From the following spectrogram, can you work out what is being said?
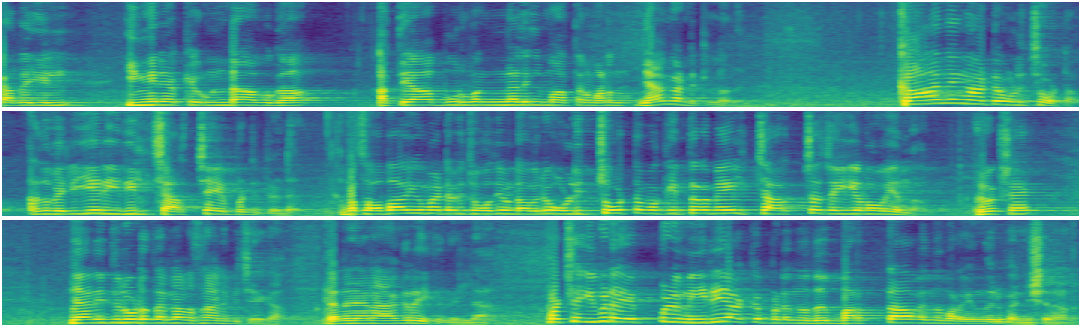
കഥയിൽ ഇങ്ങനെയൊക്കെ ഉണ്ടാവുക അത്യാപൂർവങ്ങളിൽ മാത്രമാണ് ഞാൻ കണ്ടിട്ടുള്ളത്. കാഞ്ഞങ്ങാട്ടെ ഒളിച്ചോട്ടം. അത് വലിയ രീതിയിൽ ചർച്ച ചെയ്യപ്പെട്ടിട്ടുണ്ട്. അപ്പൊ സ്വാഭാവികമായിട്ടൊരു ചോദ്യം ഉണ്ടാവും ഒരു ഒളിച്ചോട്ടമൊക്കെ ഇത്രമേൽ ചർച്ച ചെയ്യണോ എന്ന്. ഒരുപക്ഷെ ഞാൻ ഇതിലൂടെ തന്നെ അവസാനിപ്പിച്ചേക്കാം. കാരണം ഞാൻ ആഗ്രഹിക്കുന്നില്ല. പക്ഷെ ഇവിടെ എപ്പോഴും ഇരയാക്കപ്പെടുന്നത് ഭർത്താവ് എന്ന് പറയുന്ന ഒരു മനുഷ്യനാണ്.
